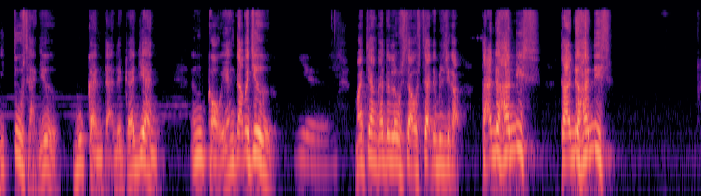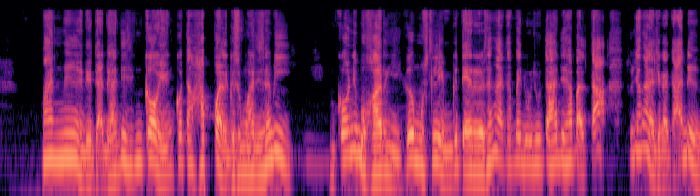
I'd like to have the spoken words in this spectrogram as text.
Itu saja. Bukan tak ada kajian. Engkau yang tak baca. Ya. Macam katalah ustaz-ustaz dia boleh cakap, tak ada hadis. Tak ada hadis. Mana dia tak ada hadis? Engkau yang kau tahu hafal ke semua hadis Nabi? Engkau ni Bukhari ke Muslim ke terror sangat sampai 2 juta hadis hafal? Tak. So janganlah cakap tak ada.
